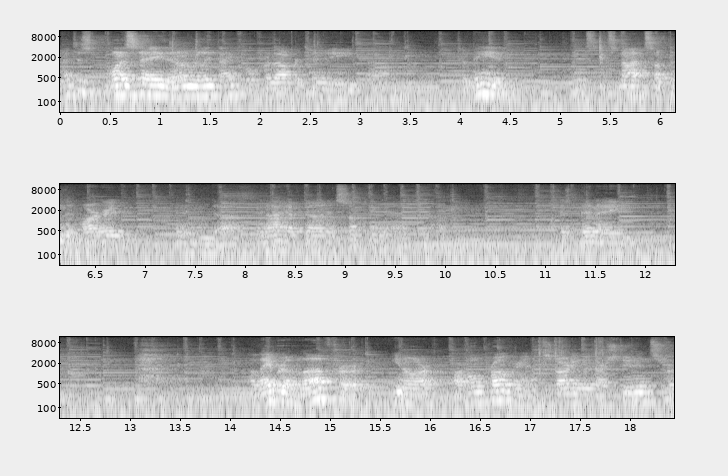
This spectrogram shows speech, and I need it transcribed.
I just want to say that I'm really thankful for the opportunity. Um, to me, it, it's, it's not something that Margaret and, uh, and I have done. It's something that uh, has been a, a labor of love for you know our, our whole program, starting with our students from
